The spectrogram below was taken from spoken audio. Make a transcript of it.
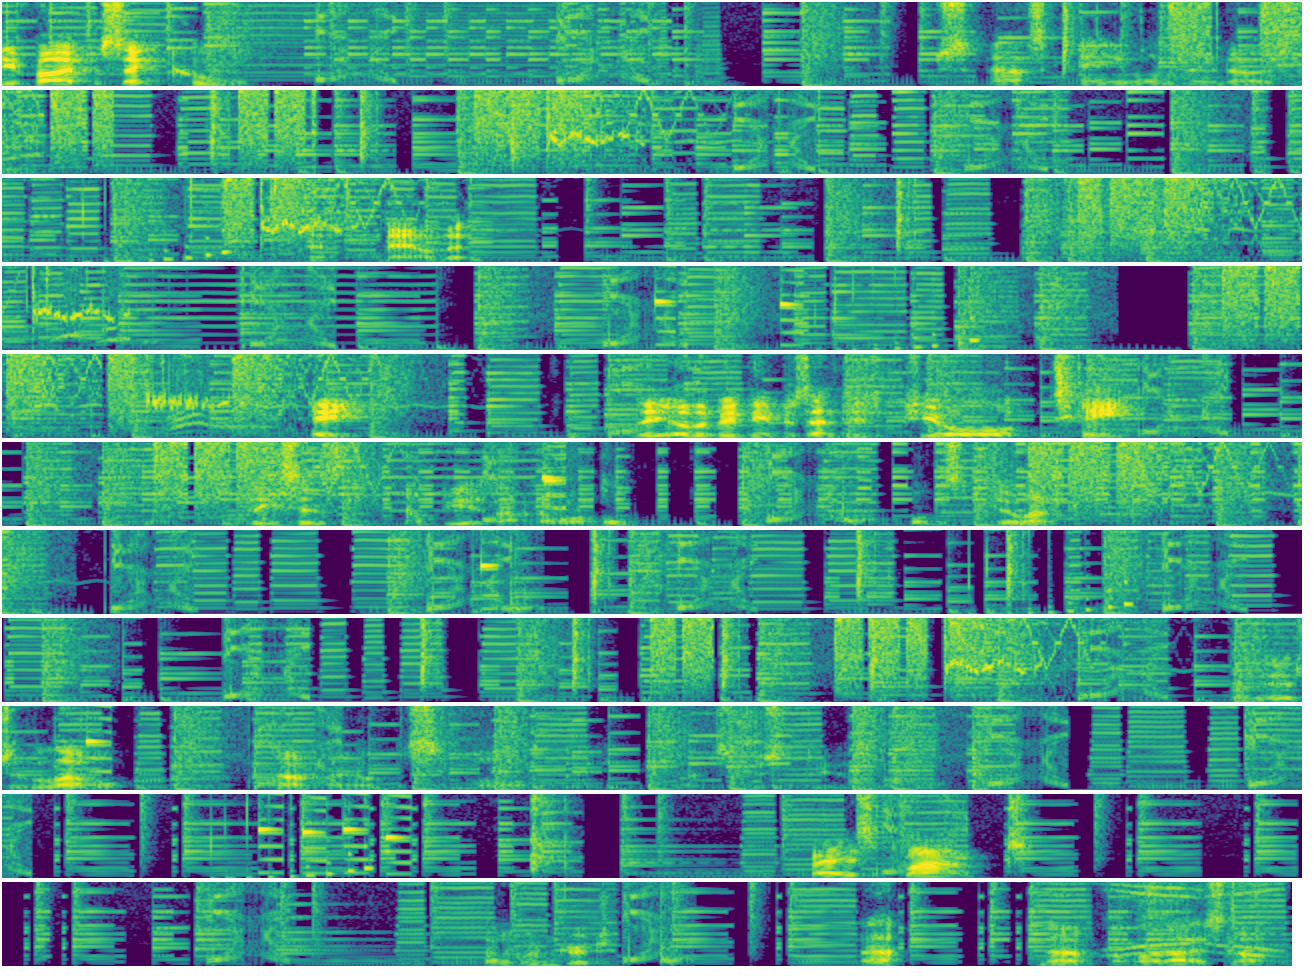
75% cool. Just ask anyone who knows, me. Nailed it. Tea. The other 15% is pure tea. Lisa's computer's having a wobble. What's it doing? Edge of the level. Oh, hang on, there's some more. Let's just do this one. Face plant. At 100. Ah, no, not like that, it's not.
